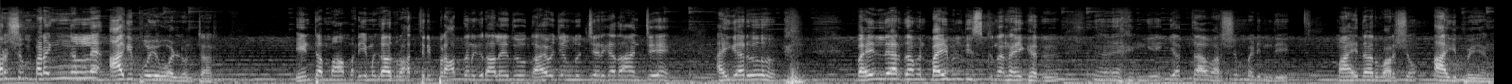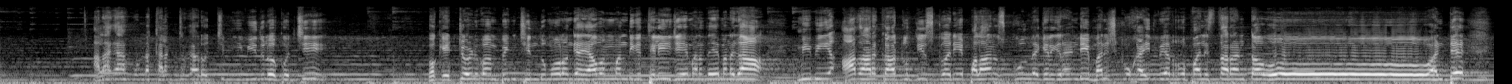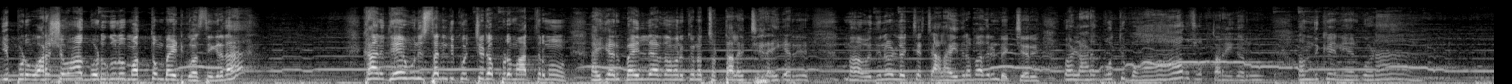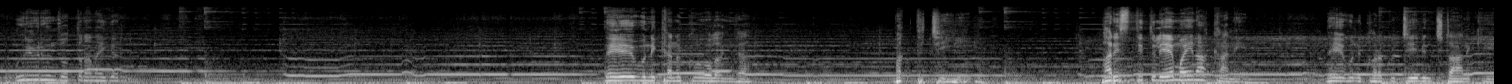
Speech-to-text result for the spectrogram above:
వర్షం పడంగానే ఆగిపోయే వాళ్ళు ఉంటారు. ఏంటమ్మా మరి గారు రాత్రి ప్రార్థనకు రాలేదు దైవజనులు వచ్చారు కదా అంటే అయ్యగారు బయలుదేరదామని బైబిల్ తీసుకున్నాను అయ్యగారు. ఏం చెప్తా వర్షం పడింది మా ఐదారు వర్షం ఆగిపోయాను. అలా కాకుండా కలెక్టర్ గారు వచ్చి మీ వీధిలోకి వచ్చి ఒక ఎట్టోడు పంపించి ఇందు మూలంగా యావన్ మందికి తెలియజేయమన్నదేమనగా మీ మీ ఆధార్ కార్డులు తీసుకొని పలానా స్కూల్ దగ్గరికి రండి మనిషికి ఒక ఐదు వేల రూపాయలు ఇస్తారంట. ఓ అంటే ఇప్పుడు వర్షమా గొడుగులు మొత్తం బయటకు వస్తాయి కదా? కానీ దేవుని సన్నిధికి వచ్చేటప్పుడు మాత్రము అయ్యగారు బయలుదేరదాం అనుకున్న చుట్టాలు వచ్చారు. అయ్యగారు మా వదిన వాళ్ళు వచ్చారు చాలా హైదరాబాద్ నుండి వచ్చారు. వాళ్ళు ఆడకపోతే బాగా చూస్తారు అయ్యగారు. అందుకే నేను కూడా ఉరి ఉరి చూస్తున్నాను అయ్యగారు. దేవునికి అనుకూలంగా పరిస్థితులు ఏమైనా కానీ దేవుని కొరకు జీవించడానికి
